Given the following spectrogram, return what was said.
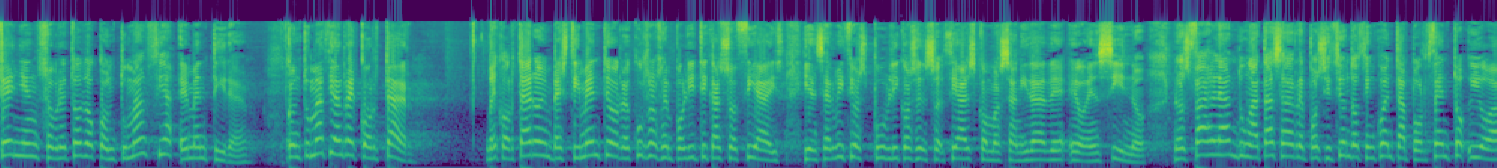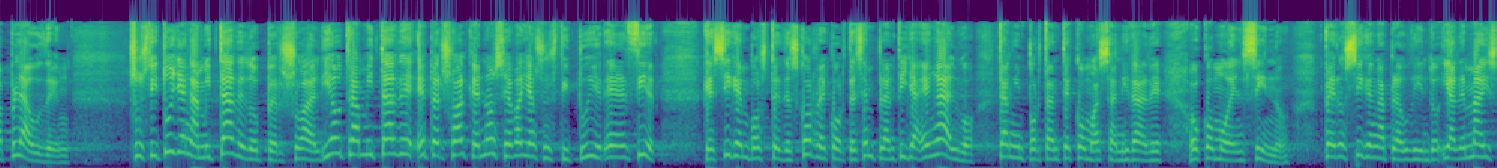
teñen sobre todo contumacia e mentira. Contumacia en recortar Recortaron o investimento e os recursos en políticas sociais e en servicios públicos e sociais como a sanidade e o ensino. Nos falan dunha taxa de reposición do 50% e o aplauden. Sustituyen a mitade do persoal e a outra mitade é persoal que non se vai a sustituir. É dicir, que siguen vostedes cos recortes en plantilla en algo tan importante como a sanidade ou como o ensino. Pero siguen aplaudindo e ademais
